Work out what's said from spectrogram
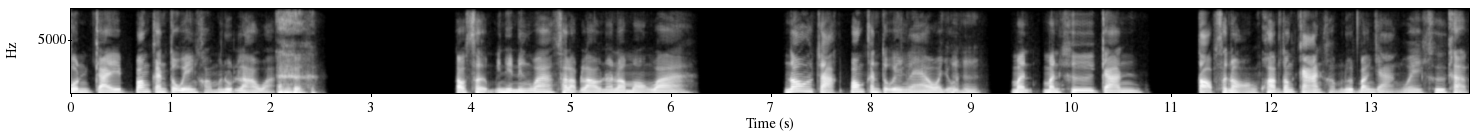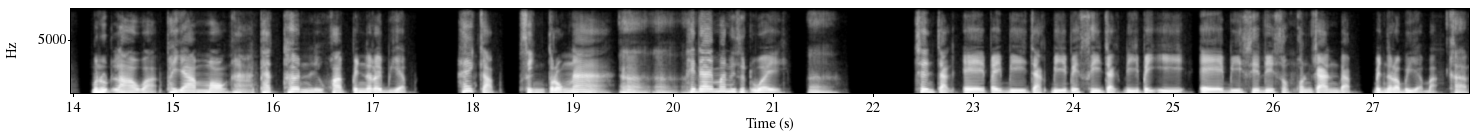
กลไกป้องกันตัวเองของมนุษย์เราอะเออเราเสริมอีกนิดนึงว่าสำหรับเรานะเรามองว่า นอกจากป้องกันตัวเองแล้วอะยศอือฮึมันมันคือการ ตอบสนองความต้องการของมนุษย์บางอย่างเว้ยคือครับมนุษย์เราอะ พยายามมองหาแพทเทิร์นหรือความเป็นระเบียบให้กับสิ่งตรงหน้าอ่าอ่าให้ได้มากที่สุดเว้ยอ่าเช่นจาก A ไป B จาก B ไป C จาก D ไป E A B C D ส่งผลกันแบบเป็นระเบียบอะครับ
